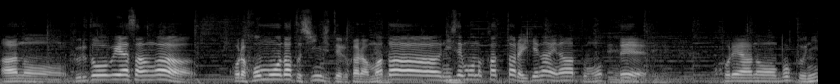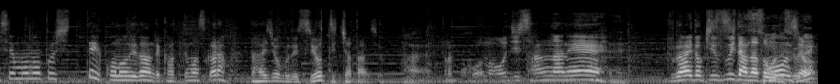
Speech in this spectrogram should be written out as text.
あの古道具屋さんがこれ本物だと信じてるからまた偽物買ったらいけないなと思って、えこれあの僕偽物としてこの値段で買ってますから大丈夫ですよって言っちゃったんですよ。えはい。このおじさんがねえプライド傷ついたんえだと思うんですよね。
